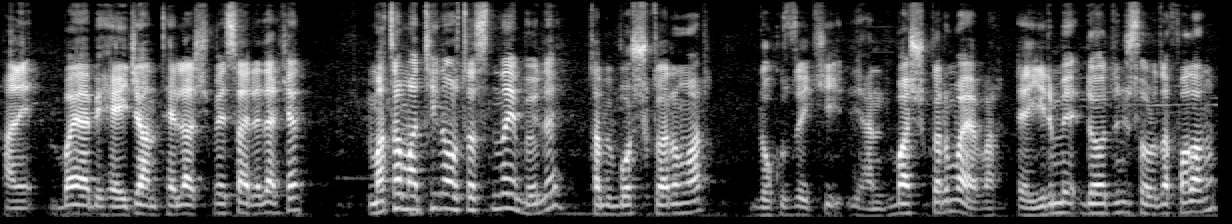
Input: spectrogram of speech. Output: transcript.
Hani baya bir heyecan, telaş vesaire derken matematiğin ortasındayım böyle. Tabi boşluklarım var. 9'da 2 yani başlıklarım bayağı var. E, 24. soruda falanım.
